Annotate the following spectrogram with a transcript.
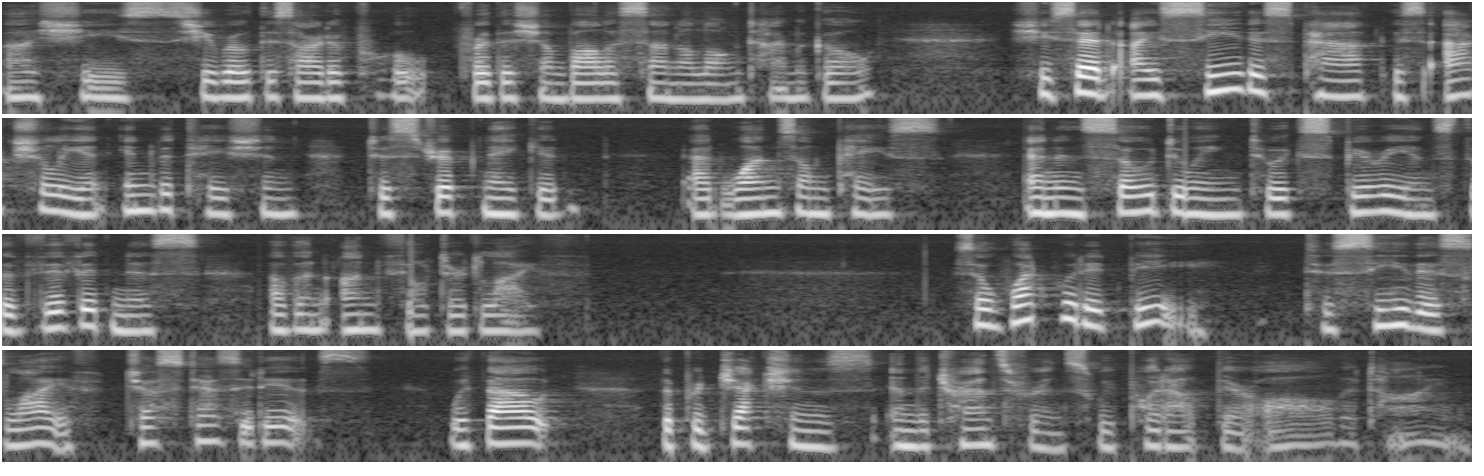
uh, she's, she wrote this article for the Shambhala Sun a long time ago. She said, I see this path is actually an invitation to strip naked at one's own pace, and in so doing, to experience the vividness of an unfiltered life. So, what would it be to see this life just as it is, without the projections and the transference we put out there all the time?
